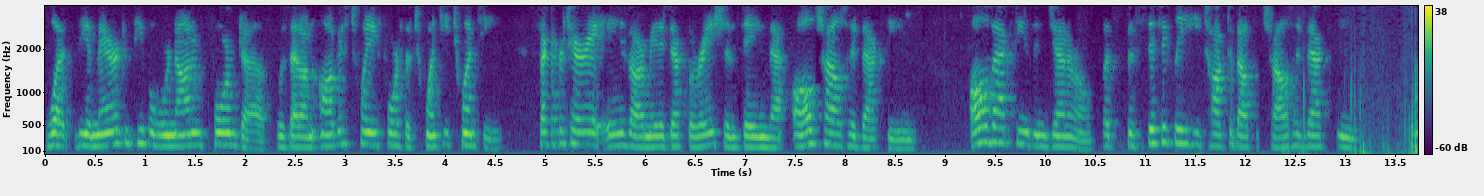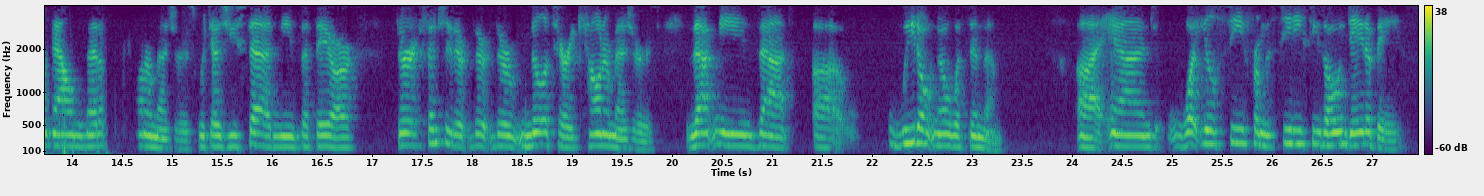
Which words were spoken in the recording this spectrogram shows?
what the American people were not informed of was that on August 24th of 2020, Secretary Azar made a declaration saying that all childhood vaccines, all vaccines in general, but specifically he talked about the childhood vaccines, now medical countermeasures, which, as you said, means that they are they're essentially they're, they're, they're military countermeasures. That means that uh, we don't know what's in them. Uh, and what you'll see from the CDC's own database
